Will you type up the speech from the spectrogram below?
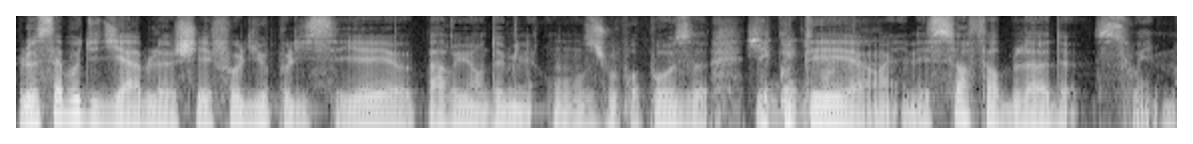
Le sabot du diable chez Folio Policier, euh, paru en 2011. Je vous propose d'écouter euh, ouais, les Surfer Blood Swim.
